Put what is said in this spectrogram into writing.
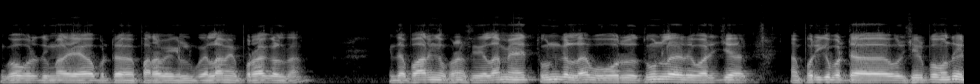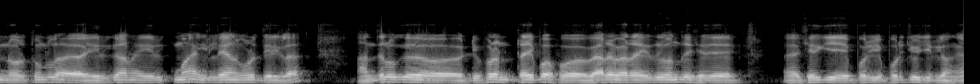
கோபுரத்துக்கு மேலே ஏகப்பட்ட பறவைகள் எல்லாமே புறாக்கள் தான். இந்த பாருங்கள் ஃப்ரெண்ட்ஸ் இது எல்லாமே தூண்களில் ஒவ்வொரு தூணில் வரிச்ச பொறிக்கப்பட்ட ஒரு சிற்பம் வந்து இன்னொரு தூணில் இருக்கான்னு இருக்குமா இல்லையான்னு கூட தெரியல. அந்தளவுக்கு டிஃப்ரெண்ட் டைப் ஆஃப் வேறு வேறு இது வந்து செதுக்கி பொறி பொறிச்சு வச்சுருக்காங்க.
